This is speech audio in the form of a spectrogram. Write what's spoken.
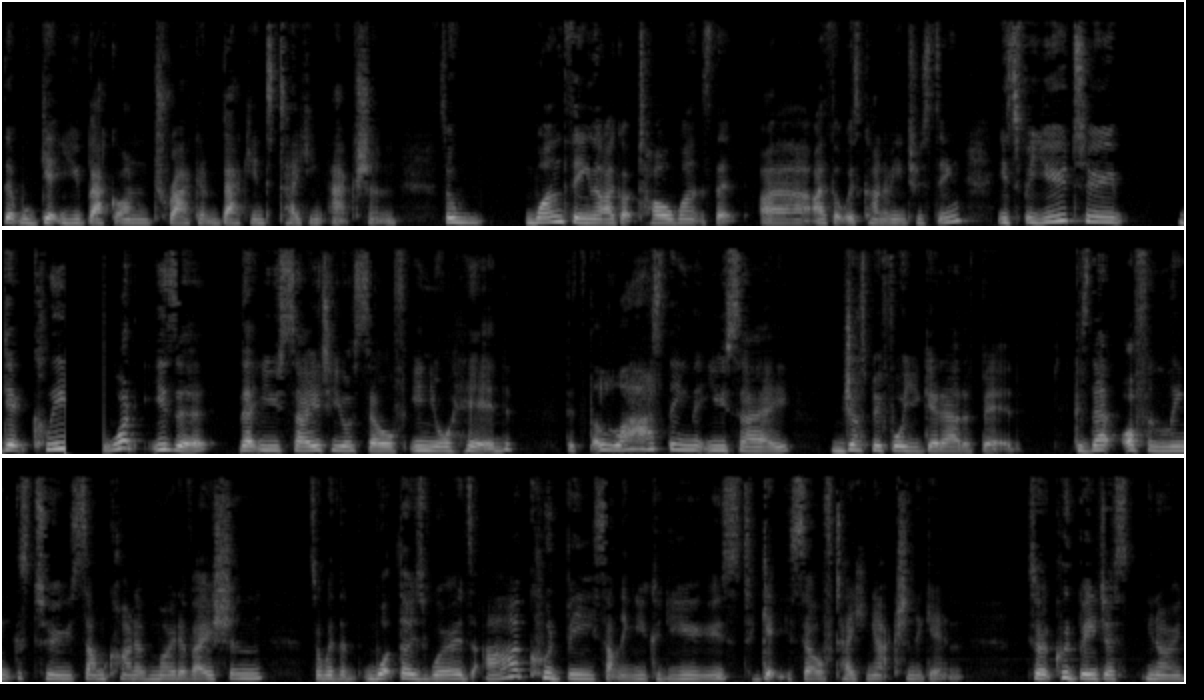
that will get you back on track and back into taking action. So, one thing that I got told once that uh, I thought was kind of interesting is for you to get clear what is it that you say to yourself in your head that's the last thing that you say just before you get out of bed? Because that often links to some kind of motivation. So, whether what those words are could be something you could use to get yourself taking action again. So, it could be just, you know,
